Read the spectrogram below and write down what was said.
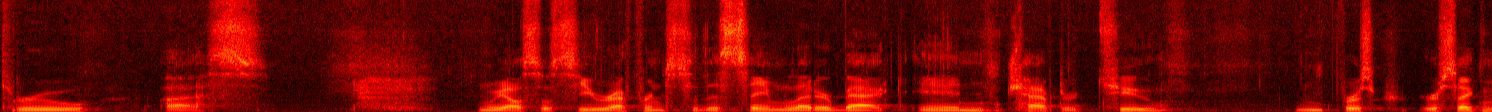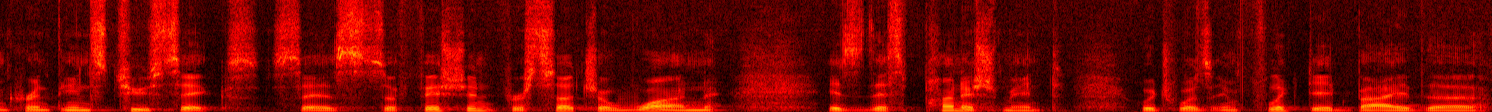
through us. we also see reference to the same letter back in chapter 2. First or second Corinthians 2 6 says, Sufficient for such a one is this punishment which was inflicted by the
